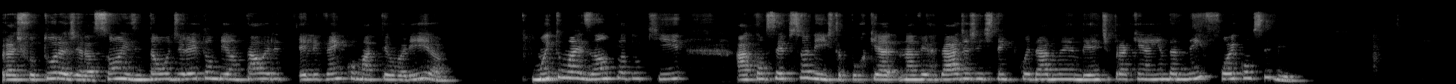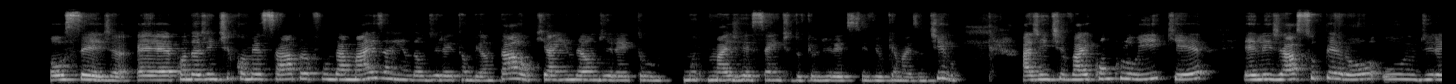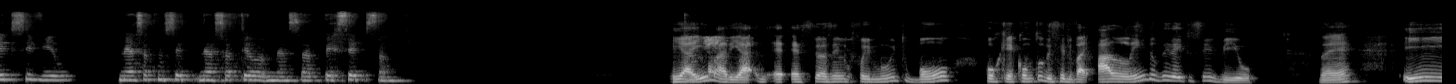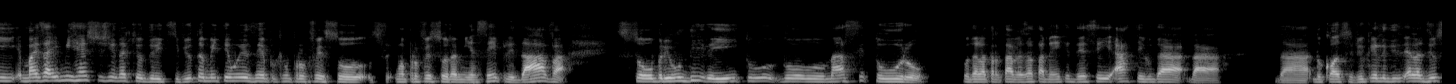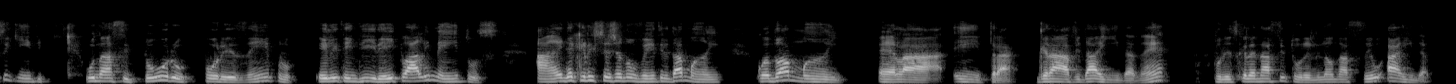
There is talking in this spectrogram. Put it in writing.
para as futuras gerações, então o direito ambiental ele, ele vem com uma teoria muito mais ampla do que a concepcionista, porque, na verdade, a gente tem que cuidar do meio ambiente para quem ainda nem foi concebido. Ou seja, é, quando a gente começar a aprofundar mais ainda o direito ambiental, que ainda é um direito mais recente do que o direito civil, que é mais antigo, a gente vai concluir que ele já superou o direito civil nessa, nessa, nessa percepção. E aí, Maria, esse seu exemplo foi muito bom, porque, como tu disse, ele vai além do direito civil, né? E, mas aí, me restringindo aqui o direito civil, também tem um exemplo que um professor, uma professora minha sempre dava sobre um direito do nascituro, quando ela tratava exatamente desse artigo da, da, da do Código Civil, que ele diz, ela dizia o seguinte: o nascituro, por exemplo, ele tem direito a alimentos, ainda que ele esteja no ventre da mãe. Quando a mãe ela entra grávida ainda, né? Por isso que ele é nascitura, ele não nasceu ainda.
